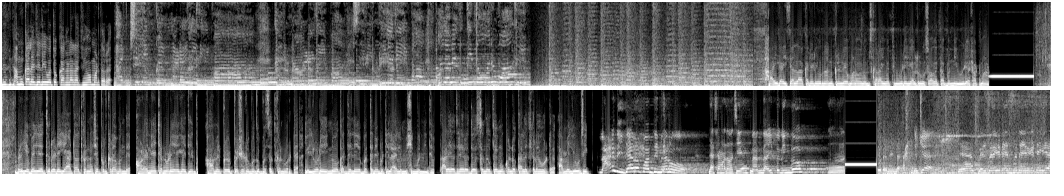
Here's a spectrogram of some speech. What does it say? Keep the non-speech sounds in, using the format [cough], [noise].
ನಮ್ ಕಾಲೇಜಲ್ಲಿ ಇವತ್ತು ಕನ್ನಡ ರಾಜ್ಯೋತ್ಸವ ಮಾಡ್ತಾವ್ರೆ. ಹಾಯ್ ಗೈಸ್ ಎಲ್ಲ ಕನ್ನಡಿಗರು ನಾನು ಕನ್ನಡಿಗ ಮಾಡೋ ನಮಸ್ಕಾರ. ಇವತ್ತಿನ ವಿಡಿಯೋಗೆ ಎಲ್ರಿಗೂ ಸ್ವಾಗತ. ಬನ್ನಿ ವಿಡಿಯೋ ಸ್ಟಾರ್ಟ್ ಮಾಡೋಣ ಬೆಳಿಗ್ಗೆ ಬೇಜ ಆಯ್ತು ರೆಡಿಗೆ ಆಟೋ ಹತ್ಕೊಂಡು ನಶೆಪುರದ ಕಡೆ ಬಂದೆ. ಹೊಳೆ ನೇಚರ್ ನೋಡಿ ಹೇಗೈತಿ ಅಂತ. ಆಮೇಲೆ ಪ್ರೈವೇಟ್ ಪೇಷಂಟ್ ಬಂದು ಬಸ್ ಹತ್ಕೊಂಡು ಹೊರಟೆ. ಇಲ್ಲಿ ನೋಡಿ ಇನ್ನೂ ಗದ್ದೆಲಿ ಬತ್ತನೆ ಬಿಟ್ಟಿಲ್ಲ ಆಯಿಲ್ ಮಿಷಿನ್ ಬಂದ್ ನಿಂತೀವಿ ಕಾಲೇಜ್ ಹತ್ರ ಇರೋ ದೇವಸ್ಥಾನದಲ್ಲಿ ಕೈ ಮುಕ್ಕೊಂಡು ಕಾಲೇಜ್ ಕಡೆ ಹೊರಟೆ. ಆಮೇಲೆ ಇವ್ನು ಸಿಕ್ ನಾನು ಇದ್ಯಾವಪ್ಪ ಅಂತೀನಿ ನಾನು? ನಾಷ್ಟ ಮಾಡ್ದ ಮಚ್ಚಿ ನಂದಾಯ್ತು ನಿಂದು? ಏ ಬೆಳ್ ಬೆಳಗ್ಗೆ ಎದ್ಬಿಟ್ಟು ಐದು ಗಂಟೆಗೆ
